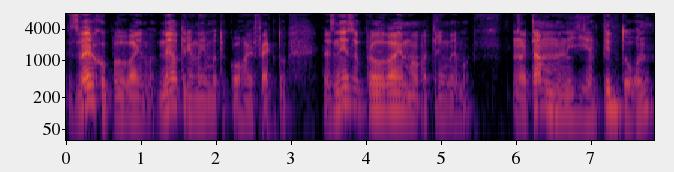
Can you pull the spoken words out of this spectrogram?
Зверху поливаємо, не отримаємо такого ефекту. Знизу проливаємо, отримаємо. Там у мене є піддон.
